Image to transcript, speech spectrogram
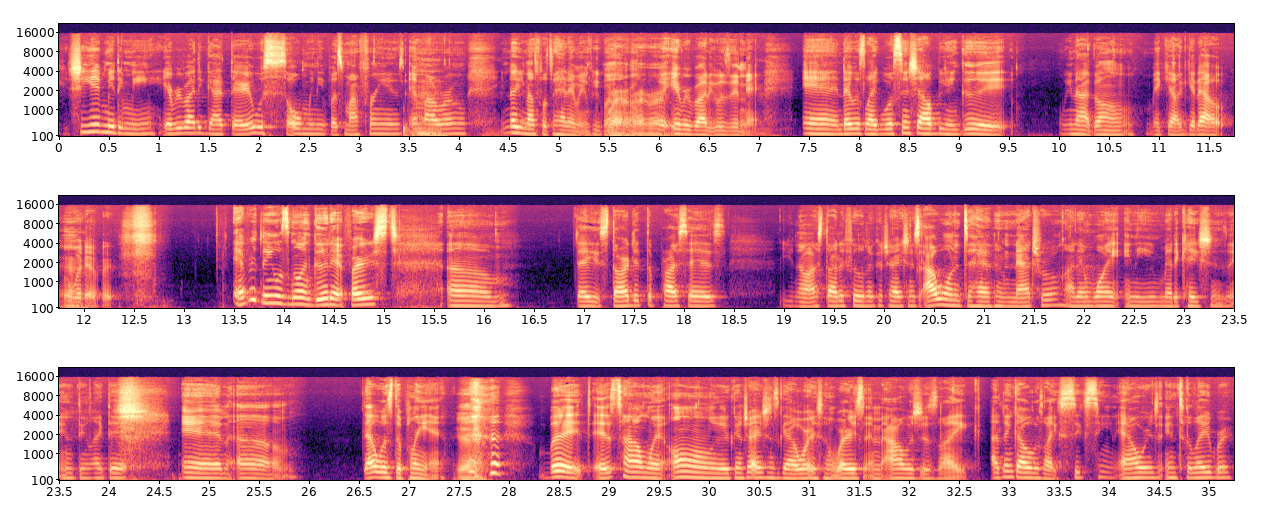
she admitted me. Everybody got there. It was so many of us, my friends in my room. You know, you're not supposed to have that many people in Right, the room, right, right. but everybody was in there. And they was like, "Well, since y'all being good, we not gonna make y'all get out or whatever." Everything was going good at first. Um, they started the process. You know, I started feeling the contractions. I wanted to have him natural. I didn't want any medications or anything like that. And um, that was the plan. Yeah. But as time went on, the contractions got worse and worse, and I was just like, I think I was like 16 hours into labor,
